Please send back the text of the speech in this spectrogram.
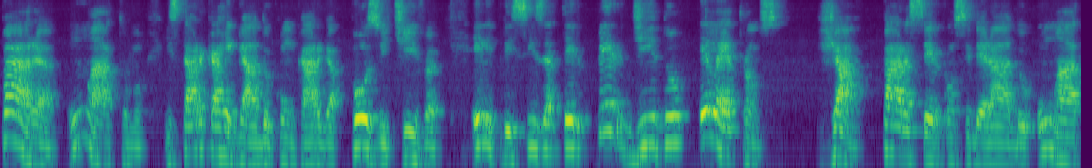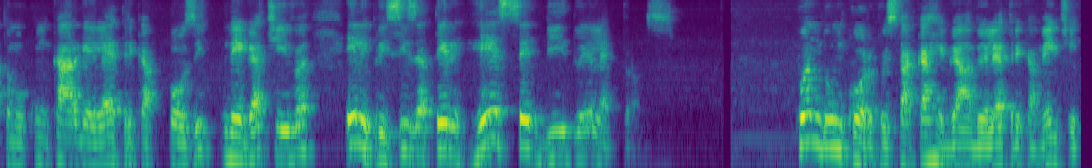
Para um átomo estar carregado com carga positiva, ele precisa ter perdido elétrons. Já para ser considerado um átomo com carga elétrica negativa, ele precisa ter recebido elétrons. Quando um corpo está carregado eletricamente,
